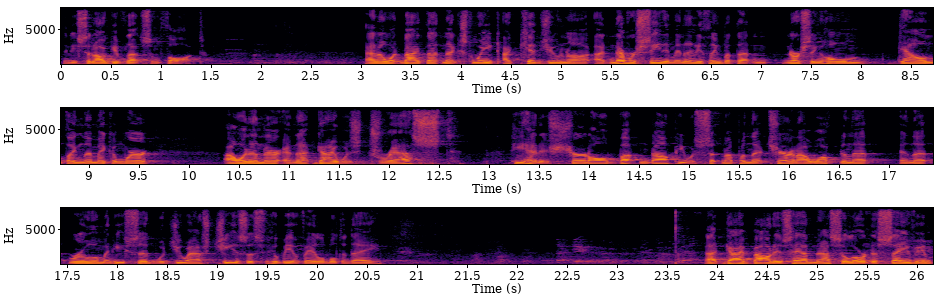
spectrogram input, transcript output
And he said, I'll give that some thought. And I went back that next week. I kid you not, I'd never seen him in anything but that nursing home gown thing they make him wear. I went in there and that guy was dressed. He had his shirt all buttoned up. He was sitting up in that chair, and I walked in that, in that room and he said, Would you ask Jesus if he'll be available today? That guy bowed his head and asked the Lord to save him.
